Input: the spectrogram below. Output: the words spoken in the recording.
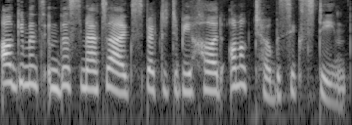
Arguments in this matter are expected to be heard on October 16th.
